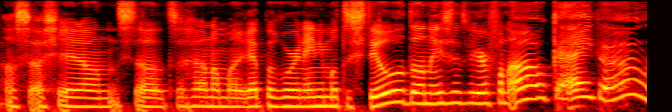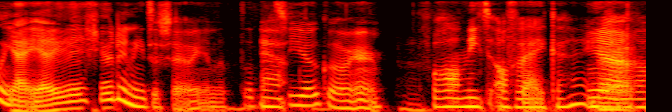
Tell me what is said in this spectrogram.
Als, als je dan stelt, ze gaan allemaal rappen, roer en één iemand te stil, dan is het weer van, oh kijk, oh ja, jij reageerde niet of zo. Ja, dat dat Ja. zie je ook wel weer. Vooral niet afwijken. Hè? Ja,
